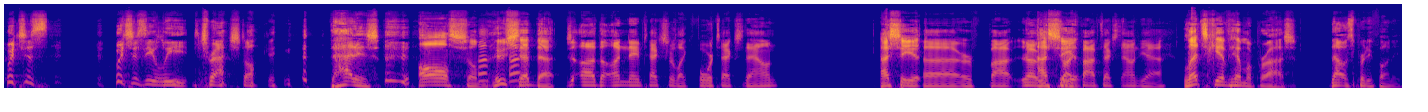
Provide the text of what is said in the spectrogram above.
which is which is elite trash talking. That is awesome. Who said that? uh, the unnamed texter, like four texts down, I see it. uh, or five, no, I see sorry, it. five texts down. Yeah, Let's give him a prize. that was pretty funny.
